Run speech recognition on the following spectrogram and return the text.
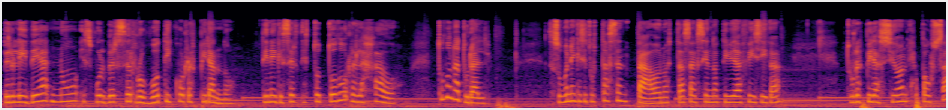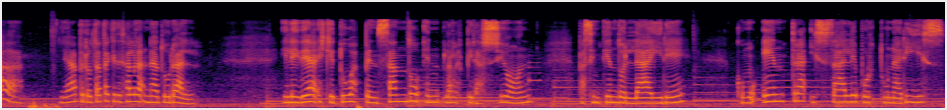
Pero la idea no es volverse robótico respirando. Tiene que ser esto todo relajado, todo natural. Se supone que si tú estás sentado, no estás haciendo actividad física, tu respiración es pausada, ¿ya? Pero trata que te salga natural. Y la idea es que tú vas pensando en la respiración, vas sintiendo el aire, como entra y sale por tu nariz.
